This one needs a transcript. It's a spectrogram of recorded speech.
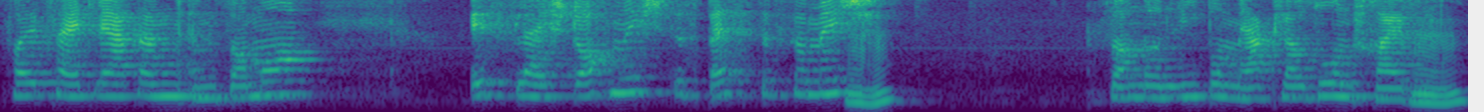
Vollzeitlehrgang im Sommer ist vielleicht doch nicht das Beste für mich, mhm. sondern lieber mehr Klausuren schreiben. Mhm.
